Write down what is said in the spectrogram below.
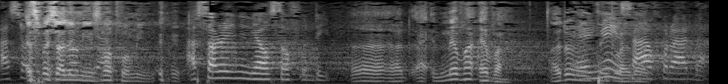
Asɔre Especially me, it's not for me. asɔre no nyɛ ɔsɔfo de Uh, I, I, never ever. I don't even think like that.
